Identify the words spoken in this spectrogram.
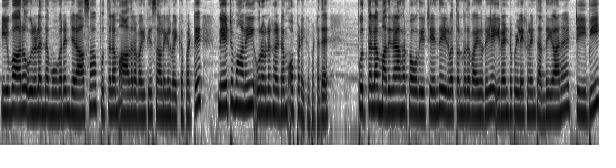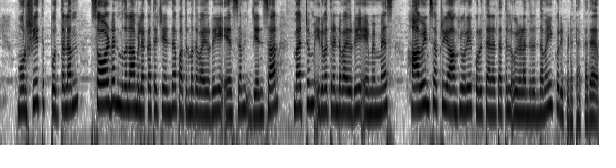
இவ்வாறு உயிரிழந்த மூவரின் ஜனாசா புத்தளம் ஆதர வைத்தியசாலையில் வைக்கப்பட்டு நேற்று மாலை உறவினர்களிடம் ஒப்படைக்கப்பட்டது. புத்தளம் மதிநகர் பகுதியைச் சேர்ந்த இருபத்தொன்பது வயதுடைய இரண்டு பிள்ளைகளின் தந்தையான டிபி முர்ஷித் புத்தளம் சோல்டன் முதலாம் இலக்கத்தைச் சேர்ந்த பத்தொன்பது வயதுடைய எஸ். எம். ஜென்சார் மற்றும் இருபத்தி ரெண்டு வயதுடைய எம்எம்எஸ் ஹாவின் சப்ரி ஆகியோரே குறித்த அனர்த்தத்தில் உயிரிழந்திருந்தமை குறிப்பிடத்தக்கது.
